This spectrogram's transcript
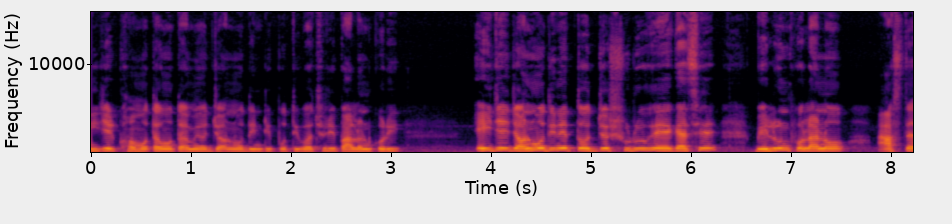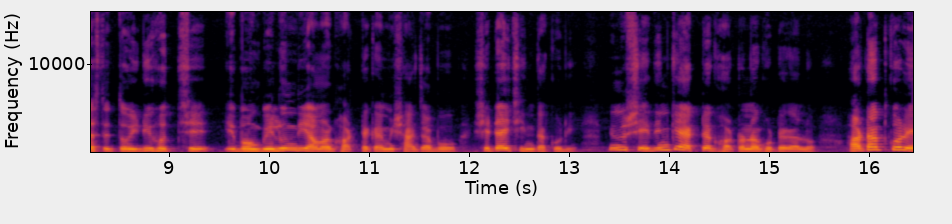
নিজের ক্ষমতা মতো আমি ওর জন্মদিনটি প্রতি বছরই পালন করি। এই যে জন্মদিনের তোর্য শুরু হয়ে গেছে, বেলুন ফোলানো আস্তে আস্তে তৈরি হচ্ছে এবং বেলুন দিয়ে আমার ঘরটাকে আমি সাজাবো সেটাই চিন্তা করি। কিন্তু সেদিনকে একটা ঘটনা ঘটে গেল। হঠাৎ করে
